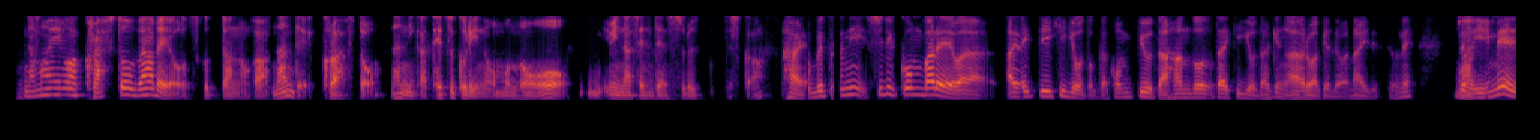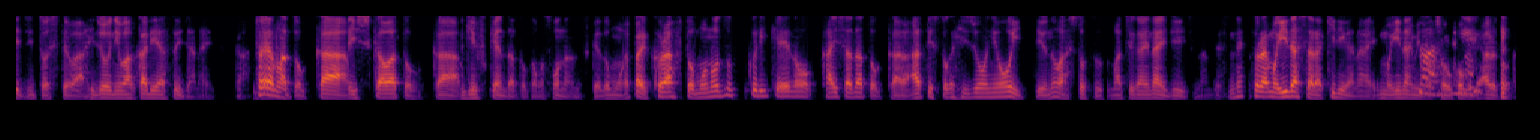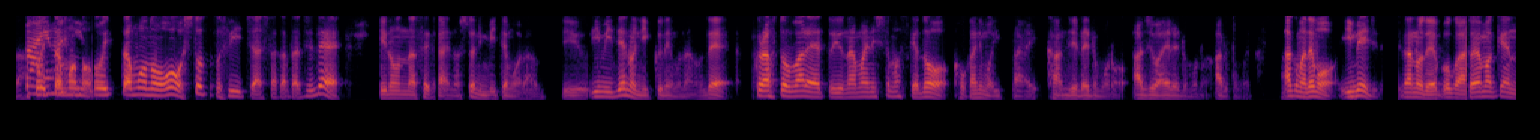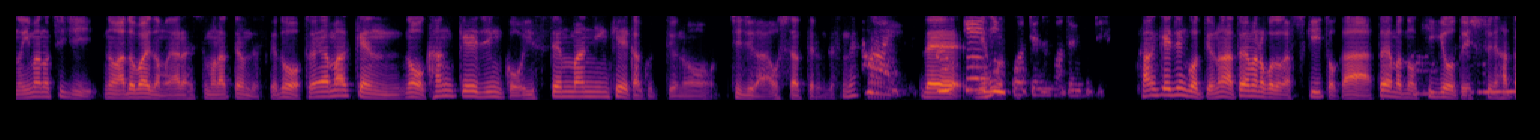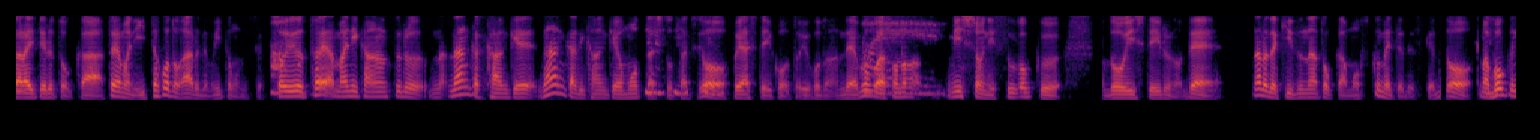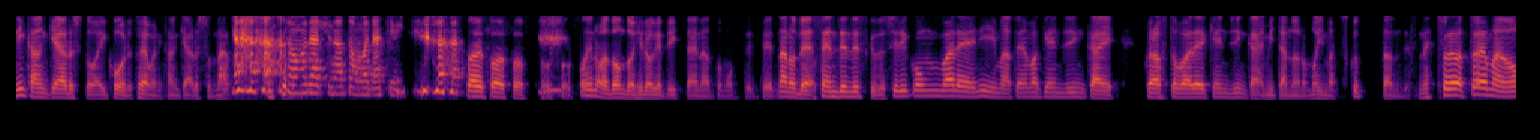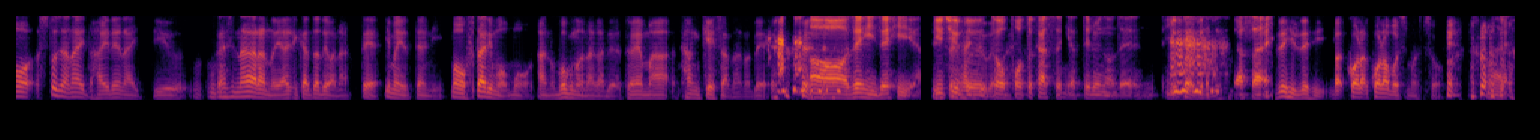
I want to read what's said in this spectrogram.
名前はクラフトバレーを作ったのが、なんでクラフト？何か手作りのものをみんな宣伝するんですか？はい。別にシリコンバレーは IT 企業とかコンピューター、半導体企業だけがあるわけではないですよね。でもイメージとしては非常に分かりやすいじゃないですか。富山とか石川とか岐阜県だとかもそうなんですけども、やっぱりクラフト、ものづくり系の会社だとかアーティストが非常に多いっていうのは一つ間違いない事実なんですね。それはもう言い出したらキリがない、もう稲見の彫刻であるとか、そう、ね,、いったもの、そういったものを一つフィーチャーした形で、いろんな世界の人に見てもらうっていう意味でのニックネームなので、クラフトバレーという名前にしてますけど、他にもいっぱい感じれるもの、味わえれるものあると思います。あくまでもイメージなので僕は富山県の今の知事のアドバイザーもやらせてもらってるんですけど、富山県の関係人口1000万人計画っていうのを知事がおっしゃってるんですね。はい。で、関係人口っていうのはどういうことですか？関係人口っていうのは、富山のことが好きとか、富山の企業と一緒に働いてるとか、富山に行ったことがあるでもいいと思うんですよ。そういう富山に関する、なんか関係、なんかに関係を持った人たちを増やしていこうということなんで、僕はそのミッションにすごく同意しているので、なので、絆とかも含めてですけど、まあ、僕に関係ある人はイコール富山に関係ある人になる。友達の友達みたいな。そうそうそうそうそう。そういうのはどんどん広げていきたいなと思っていて。なので、宣伝ですけど、シリコンバレーに今、富山県人会クラフトバレー県人会みたいなのも今作ったんですね。それは富山の人じゃないと入れないっていう昔ながらのやり方ではなくて、今言ったように、まあ、お二人ももうあの僕の中で富山関係者なので。ああ、ぜひぜひ、YouTube とポッドキャストやってるので、言ってください。ぜひぜひコラコラボしましょう。はい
